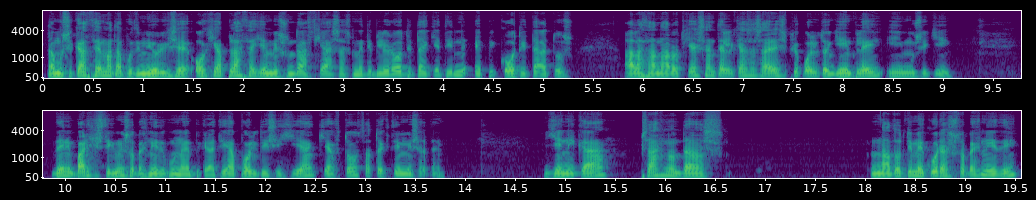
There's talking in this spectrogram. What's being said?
Τα μουσικά θέματα που δημιούργησε όχι απλά θα γεμίσουν τα αυτιά σας με την πληρότητα και την επικότητά τους, αλλά θα αναρωτιέσετε αν τελικά σας αρέσει πιο πολύ το gameplay ή η μουσική. Δεν υπάρχει στιγμή στο παιχνίδι που να επικρατεί απόλυτη ησυχία και αυτό θα το εκτιμήσετε. Γενικά, ψάχνοντας να δω τι με κούρασε στο παιχνίδι,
